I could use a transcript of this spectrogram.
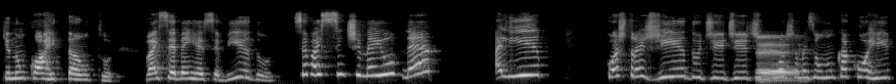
que não corre tanto, vai ser bem recebido, você vai se sentir meio, né, ali constrangido de, de, de é. poxa, mas eu nunca corri.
